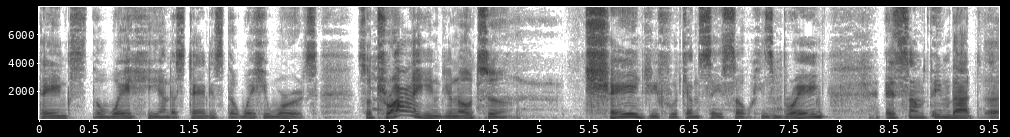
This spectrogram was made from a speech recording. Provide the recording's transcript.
things the way he understands the way he works so trying you know to change if we can say so his brain is something that uh,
